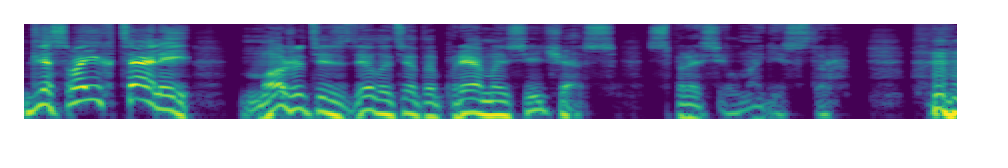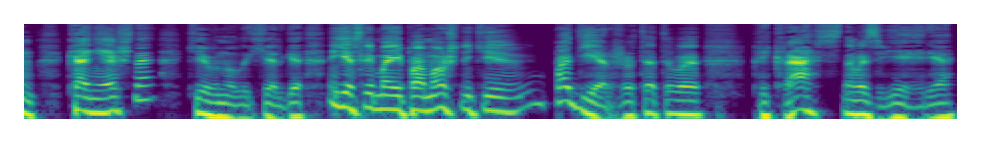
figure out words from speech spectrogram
для своих целей?» «Можете сделать это прямо сейчас?» — спросил магистр. «Конечно», — кивнула Хельга, — «если мои помощники поддержат этого прекрасного зверя».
